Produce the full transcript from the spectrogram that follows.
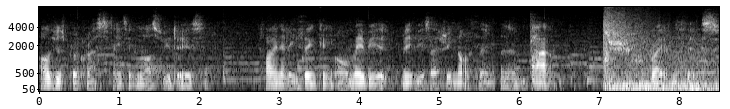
I was just procrastinating the last few days. Finally thinking, oh maybe it maybe it's actually not a thing. And then bam! Right in the face.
